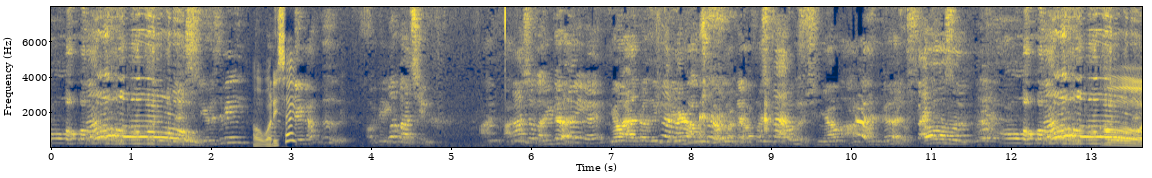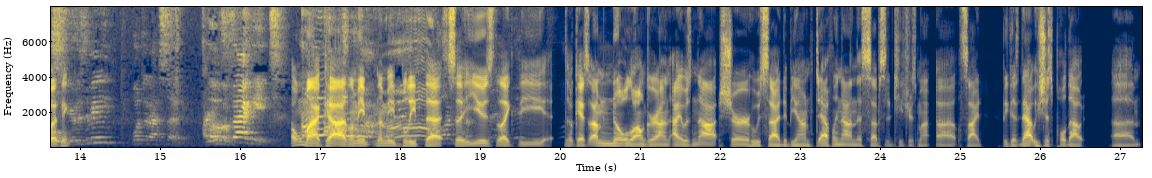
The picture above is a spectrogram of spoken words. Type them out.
Oh, Excuse me? Oh, what'd he say? Dave, I'm good. Okay, What cool. about you? I'm, I I'm feel just like pretty no, you good. ain't. You know, after I leave You have a here, I'm good gonna go to girl, my man. girlfriend's Smile house. with You know, I'm, I'm good. You faggot or something? Oh, I think. Excuse me? What did I say? Are You're a a- faggot. Oh my God! Let me let me bleep that. So he used like the. Okay, so I'm no longer on. I was not sure whose side to be on. Definitely not on this substitute teacher's uh, side because now he's just pulled out um,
